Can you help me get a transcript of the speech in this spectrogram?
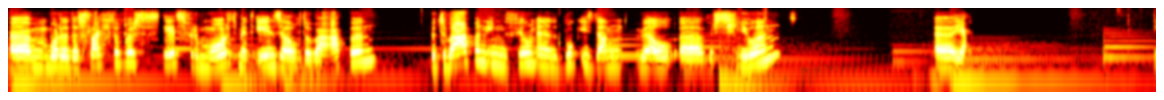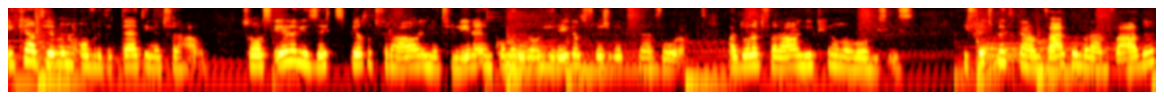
um, worden de slachtoffers steeds vermoord met éénzelfde wapen. Het wapen in de film en het boek is dan wel uh, verschillend. Uh, ja. Ik ga het hebben over de tijd in het verhaal. Zoals eerder gezegd speelt het verhaal in het verleden en komen er wel geregeld flashbacks naar voren, waardoor het verhaal niet chronologisch is. Die flashbacks gaan vaak over haar vader,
